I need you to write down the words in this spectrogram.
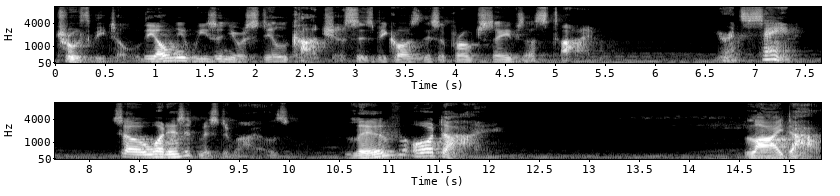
Truth be told, the only reason you're still conscious is because this approach saves us time. You're insane. So, what is it, Mr. Miles? Live or die? Lie down.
